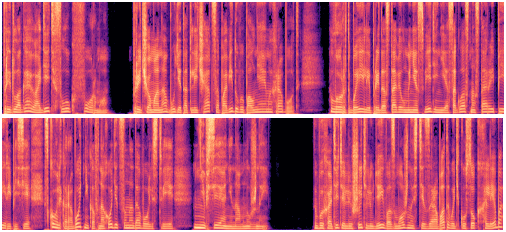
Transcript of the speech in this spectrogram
Предлагаю одеть слуг в форму. Причем она будет отличаться по виду выполняемых работ — Лорд Бейли предоставил мне сведения согласно старой переписи, сколько работников находится на довольствии. Не все они нам нужны. Вы хотите лишить людей возможности зарабатывать кусок хлеба?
